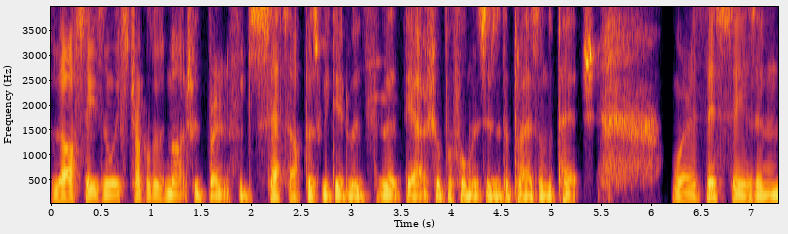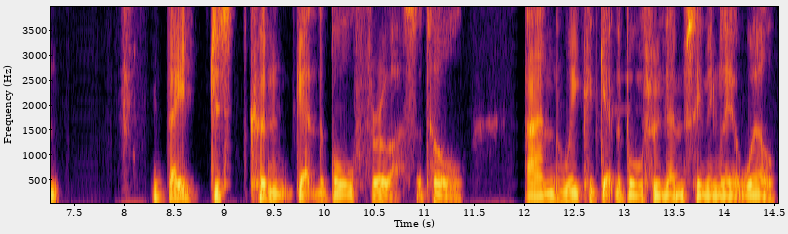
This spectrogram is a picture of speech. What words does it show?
last season we struggled as much with Brentford's setup as we did with the, the actual performances of the players on the pitch, whereas this season they just couldn't get the ball through us at all. and we could get the ball through them seemingly at will.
